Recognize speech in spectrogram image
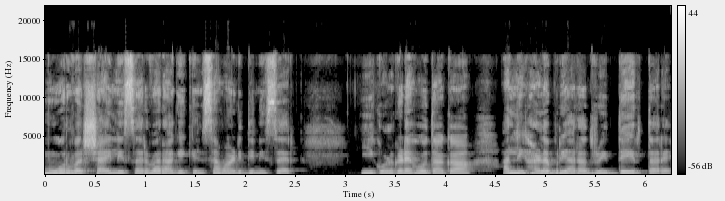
ಮೂರು ವರ್ಷ ಇಲ್ಲಿ ಸರ್ವರ್ ಆಗಿ ಕೆಲಸ ಮಾಡಿದ್ದೀನಿ ಸರ್ ಈಗ ಒಳಗಡೆ ಹೋದಾಗ ಅಲ್ಲಿ ಹಳಬ್ರು ಯಾರಾದರೂ ಇದ್ದೇ ಇರ್ತಾರೆ.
